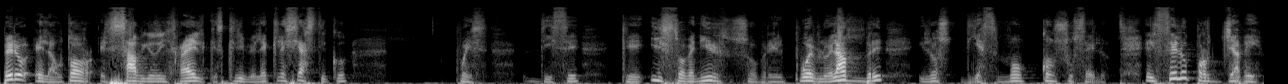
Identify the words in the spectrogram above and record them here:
Pero el autor, el sabio de Israel que escribe el eclesiástico, pues dice que hizo venir sobre el pueblo el hambre y los diezmó con su celo. El celo por Yahvé,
